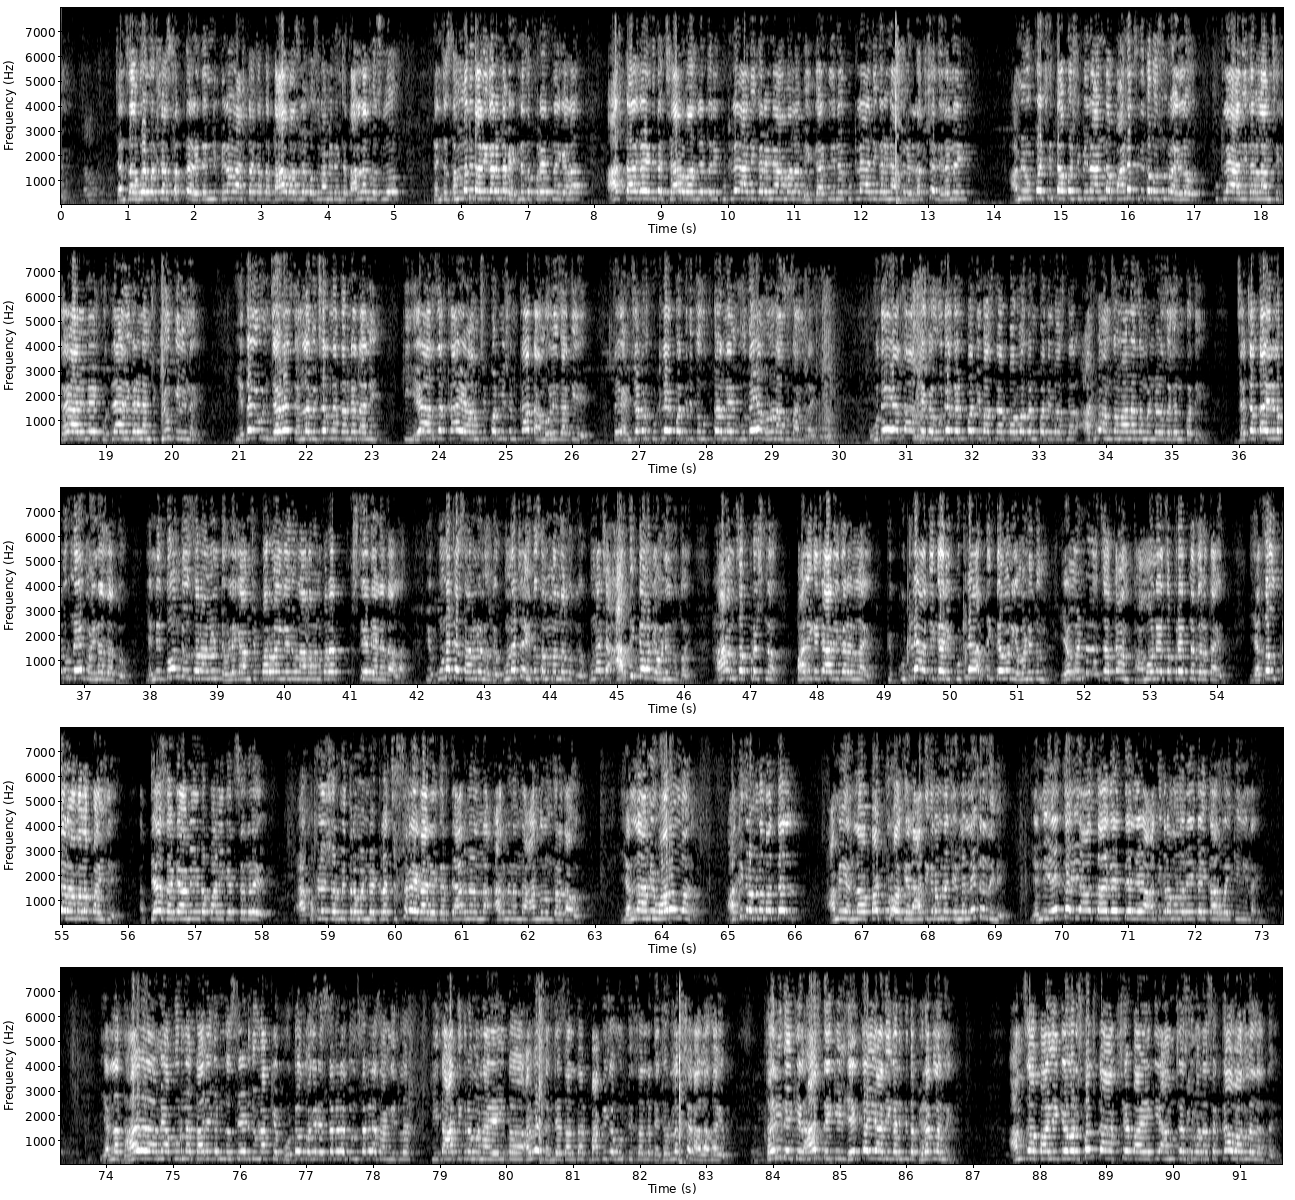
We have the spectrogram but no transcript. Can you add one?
ज्यांचा वय वर्ष सत्तर आहे त्यांनी बिना नाश्ता करता दहा वाजल्यापासून आम्ही त्यांच्या दालनात बसलो. त्यांच्या संबंधित अधिकाऱ्यांना भेटण्याचा प्रयत्न केला. आज तागाय तिथं चार वाजले तरी कुठल्याही अधिकाऱ्यांनी आम्हाला भीक घातली नाही कुठल्याही अधिकाऱ्यांनी आमच्याकडे लक्ष दिलं नाही. आम्ही उपाशी तापाशी बिना अन्न पाण्याचं तिथं बसून राहिलो. कुठल्या अधिकाऱ्याला आमची गय आली नाही कुठल्या अधिकाऱ्याने आमची क्यू केली नाही. इथं येऊन ज्यावेळेस त्यांना विचारणा करण्यात आली की हे अर्ज काय आमची परमिशन का थांबवली जाते? तर यांच्याकडे कुठल्याही पद्धतीचं उत्तर नाही. उदया म्हणून असं सांगताय. उदयाचा अर्थ का उद्या गणपती बसणार परवा गणपती बसणार आठवा आमचा मानाचा मंडळाचा गणपती. ज्याच्या तयारीला पूर्ण एक महिना जातो. यांनी दोन दिवसावर आणून ठेवले की आमची परवानगी देऊन आम्हाला परत स्टे देण्यात आला. हे कुणाच्या सांगण्यात होतं कुणाच्या हितसंबंधात होतो कुणाच्या आर्थिक देवाणघेवाणीत होतोय हा आमचा प्रश्न पालिकेच्या अधिकाऱ्यांना आहे की कुठल्या अधिकारी कुठल्या आर्थिक देवाणघेवाणीतून हे मंडळाचं काम थांबवण्याचा प्रयत्न करत आहेत? याचं उत्तर आम्हाला पाहिजे. त्यासाठी आम्ही इथं पालिकेत सगळे कपलेश्वर मित्रमंडळ ट्रस्टचे सगळे कार्यकर्ते आग्नंद आग्नंद आंदोलन करत आहोत. यांना आम्ही वारंवार अतिक्रमणाबद्दल आम्ही यांना पाठपुरावा केला अतिक्रमणाचे यांना लेटर दिले. यांनी एकही आज त्या अतिक्रमणावर एकही कारवाई केली नाही. यांना दहा वेळा आम्ही अपूर्ण कार्यक्रम सेट देऊन अख्खे फोटोज वगैरे सगळं देऊन सगळं सांगितलं की इथं अतिक्रमण आहे इथं अवैध धंदे चालतात बाकीच्या गोष्टी चालतात त्याच्यावर लक्ष घाला साहेब. तरी देखील आज देखील एकही अधिकारी तिथं फिरकला नाही. आमचा पालिकेवर स्पष्ट आक्षेप आहे की आमच्यासोबत असं का वागलं जातंय?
